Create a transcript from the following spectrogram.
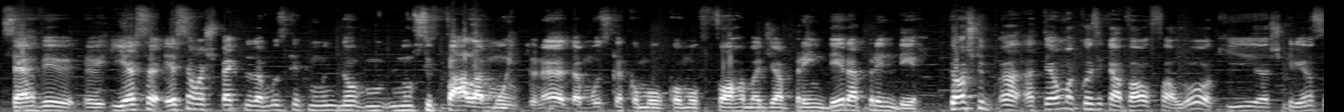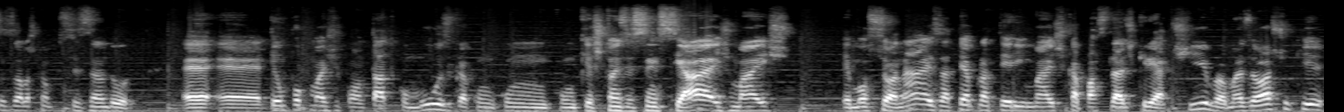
serve e essa, esse é um aspecto da música que não, não se fala muito, né? Da música como, como forma de aprender a aprender. Eu acho que até uma coisa que a Val falou que as crianças elas estão precisando é, é, ter um pouco mais de contato com música, com, com, com questões essenciais, mais emocionais, até para terem mais capacidade criativa. Mas eu acho que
